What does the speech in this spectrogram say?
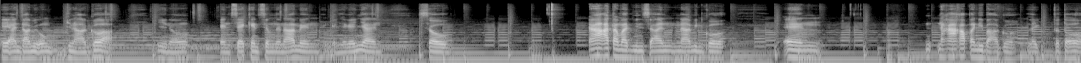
eh ang dami kong ginagawa you know and second sem na namin ganyan ganyan. So nakakatamad minsan namin ko. And nakakapanibago. Like totoo.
